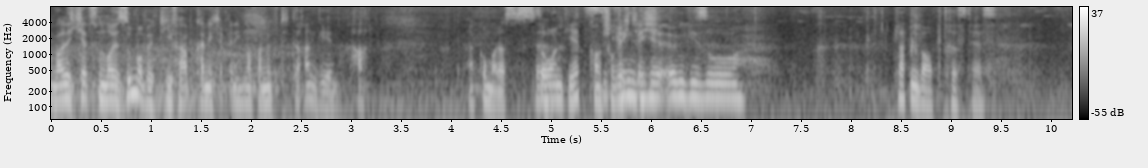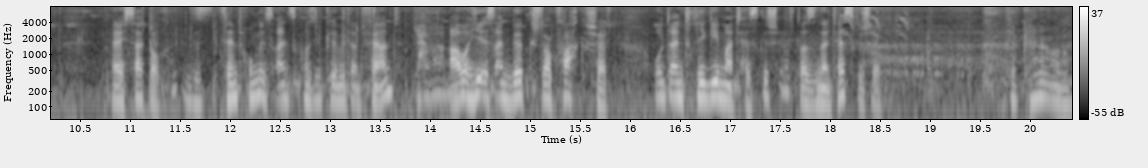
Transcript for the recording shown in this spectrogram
Weil ich jetzt ein neues Zoom-Objektiv habe, kann ich endlich mal vernünftig daran gehen. Ha. Na, guck mal, das ist, So, äh, und jetzt kommt schon kriegen richtig. wir hier irgendwie so Plattenbau-Tristesse. Ja, ich sag doch, das Zentrum ist 1,7 Kilometer entfernt. Ja, aber- hier ist ein Birkenstock-Fachgeschäft und ein Trigema-Testgeschäft. Das ist ein Testgeschäft. Ich habe keine Ahnung.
